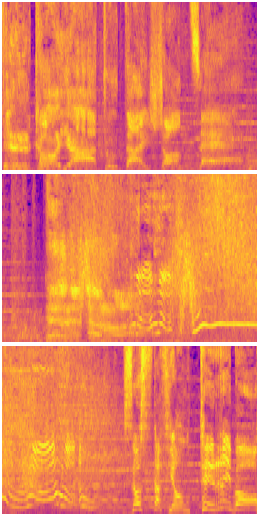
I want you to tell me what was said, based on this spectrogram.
Tylko ja tutaj rządzę! Zostaw ją, ty rybo!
